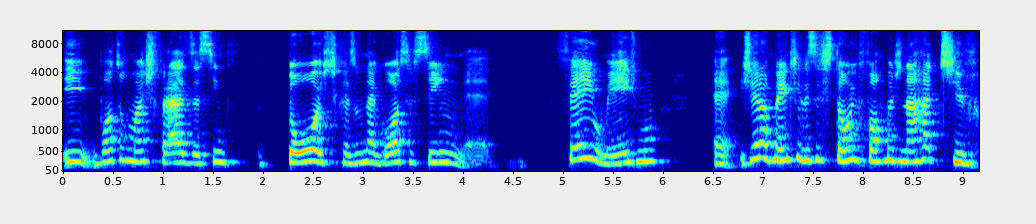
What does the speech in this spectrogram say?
e botam umas frases assim toscas, um negócio assim é, feio mesmo. É, geralmente eles estão em forma de narrativa.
